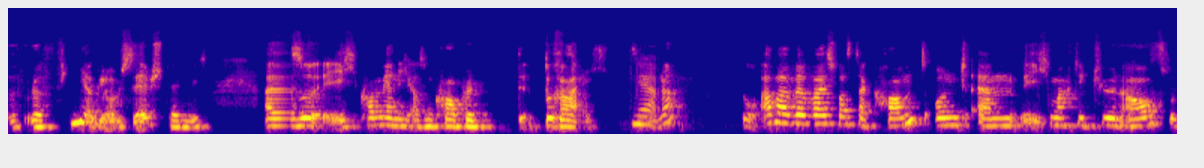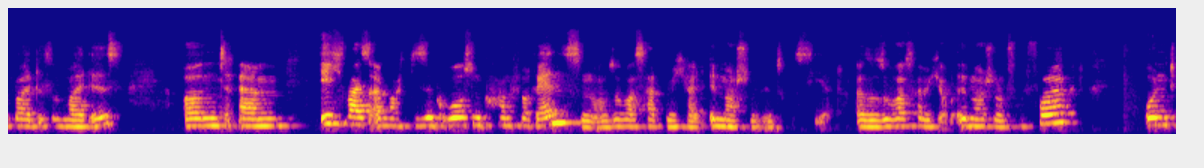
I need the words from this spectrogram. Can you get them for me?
oder 2004, glaube ich, selbstständig. Also ich komme ja nicht aus dem Corporate-Bereich. Ja. Ne? So, aber wer weiß, was da kommt. Und ähm, ich mache die Türen auf, sobald es soweit ist. Und ähm, ich weiß einfach, diese großen Konferenzen und sowas hat mich halt immer schon interessiert. Also sowas habe ich auch immer schon verfolgt. Und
